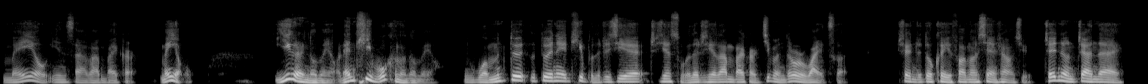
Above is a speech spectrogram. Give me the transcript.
没有 inside linebacker，没有一个人都没有，连替补可能都没有。我们队队内替补的这些这些所谓的这些 linebacker 基本都是外侧，甚至都可以放到线上去。真正站在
